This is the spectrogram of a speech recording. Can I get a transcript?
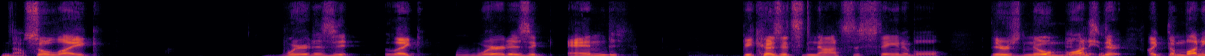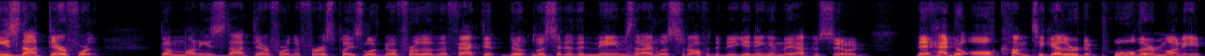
No. So like where does it like where does it end? Because it's not sustainable. There's no money there like the money's not there for the money's not there for in the first place. Look no further than the fact that listen to the names that i listed off at the beginning in the episode that had to all come together to pool their money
